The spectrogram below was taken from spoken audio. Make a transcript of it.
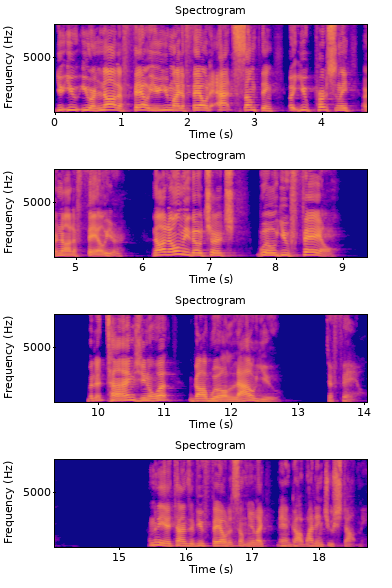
You, you, you are not a failure. You might have failed at something, but you personally are not a failure. Not only, though, church, will you fail, but at times, you know what? God will allow you to fail. How many times have you failed at something? You're like, man, God, why didn't you stop me?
